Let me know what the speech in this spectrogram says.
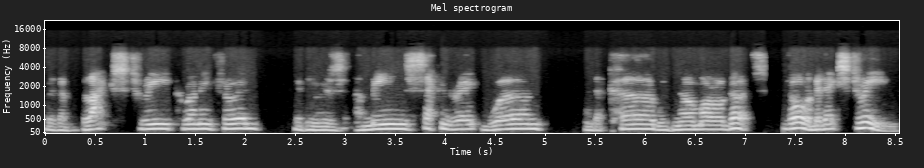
with a black streak running through him, that he was a mean second-rate worm and a cur with no moral guts. It's all a bit extreme.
